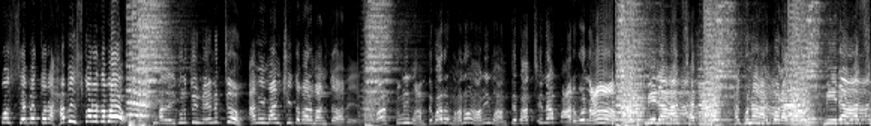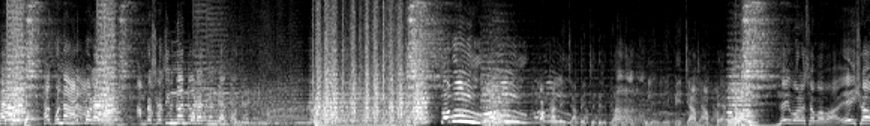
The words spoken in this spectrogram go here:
কোট সেবে তোর হাফিস করে দেবো। আর এইগুলো তুই মেনে নিচ্ছ? আমি মানছি তোমার মানতে হবে। তুমি মানতে পারো মানো আমি মানতে পারছি না পারব না। মেয়েরা আজ স্বাধীন থাকব না আর পরাধীন। মেয়েরা আজ স্বাধীন থাকব না আর পরাধীন। আমরা স্বাধীন নয় পরাধীন রাখব না সকালে যাবে তোদের গান খুলে নেবে জামা প্যান্ট। এই বলেছ বাবা এই সব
